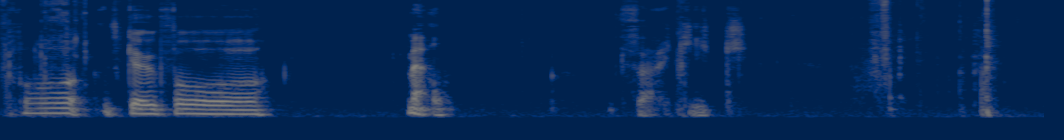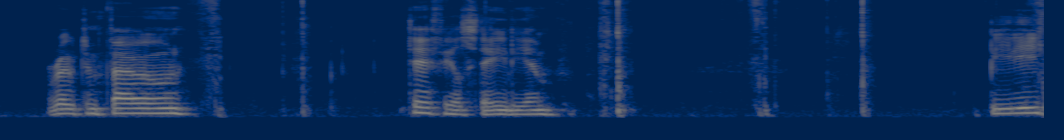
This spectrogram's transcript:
For, let's go for metal. Psychic. Rotom Phone. Deerfield Stadium. Speedy,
